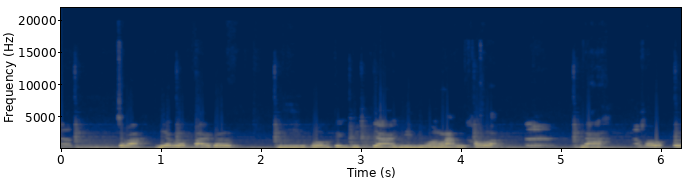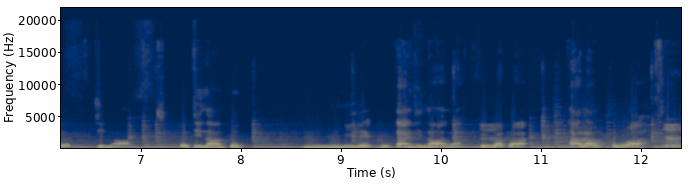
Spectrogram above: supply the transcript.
ครับใช่ป่ะเรียกเราไปก็มีพวกเด็กวิทยายืนอยู่ข้างหลังเขาอะอ่า นะครับเขาก็เปิดที่นอนเปิดที่นอนปุ๊บมีเหล็กอยู่ใต้ที่นอนไงคือแบบว่า ถ้าเรากลัว อ่า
